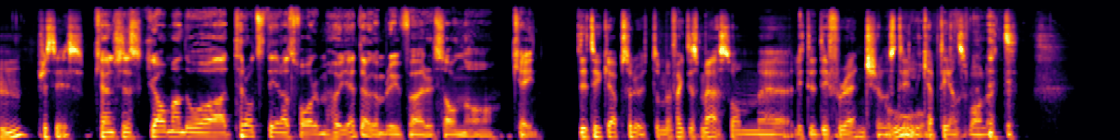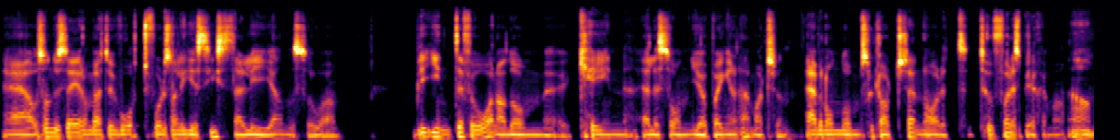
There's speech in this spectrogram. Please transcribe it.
Mm, precis. Kanske ska man då, trots deras form, höja ett ögonbryn för Son och Kane. Det tycker jag absolut. De är faktiskt med som eh, lite differentials till Oh. kaptensvalet. eh, och som du säger, de möter Watford som ligger sist där i ligan. Så eh, bli inte förvånad om eh, Kane eller Son gör poäng i den här matchen. Även om de såklart sen har ett tuffare spelschema. Ja.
